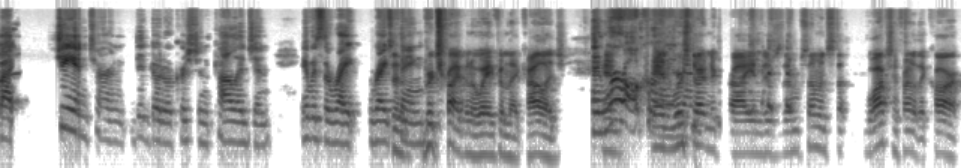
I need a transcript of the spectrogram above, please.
But she, in turn, did go to a Christian college, and it was the right, right so thing. We're driving away from that college. And, and we're all crying. And we're starting to cry, and there's someone st- walks in front of the car.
